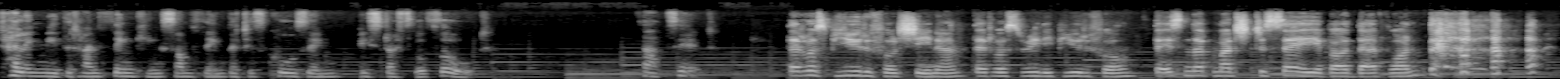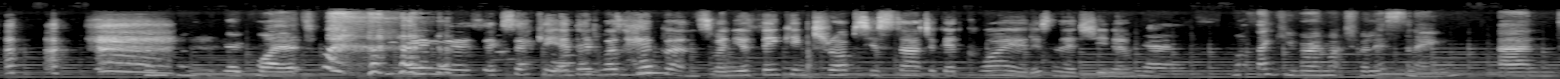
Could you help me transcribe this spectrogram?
telling me that I'm thinking something that is causing a stressful thought. That's it. That was beautiful, Sheena. That was really beautiful. There's not much to say about that one. go quiet. yes, exactly. And that what happens when your thinking drops, you start to get quiet, isn't it, Sheena? Yes. Well, thank you very much for listening. And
